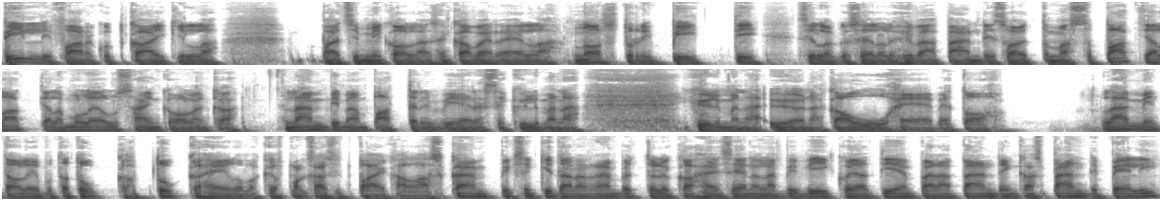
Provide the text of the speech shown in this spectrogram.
Pillifarkut kaikilla, paitsi Mikolla ja sen kavereilla. Nosturi Pitti, silloin kun siellä oli hyvä bändi soittamassa. Patja lattialla, mulla ei ollut sänky ollenkaan. Lämpimän patterin vieressä kylmänä, kylmänä yönä, kauhea veto. Lämmintä oli, mutta tukka, tukka heilu, vaikka makasit paikallaan. Kämppiksen kitaran rämpöttely kahden seinän läpi viikkoja tien päällä bändin kanssa. Bändipeli,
